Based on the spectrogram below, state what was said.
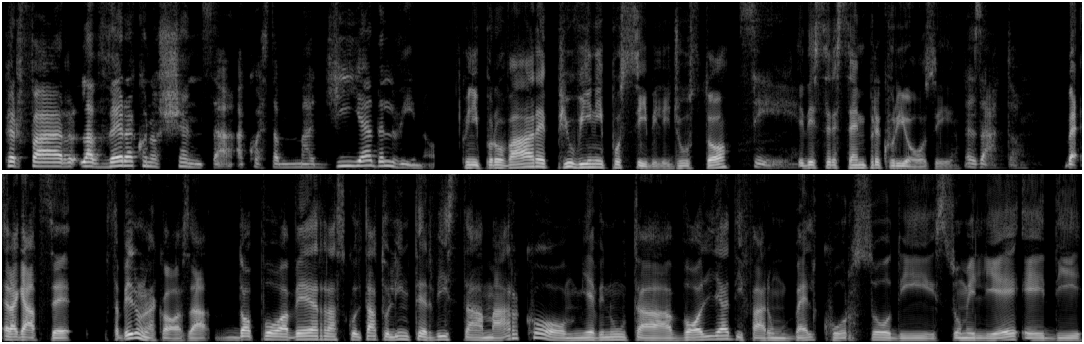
per fare la vera conoscenza a questa magia del vino. Quindi provare più vini possibili, giusto? Sì. Ed essere sempre curiosi. Esatto. Beh, ragazze, Sapete una cosa? Dopo aver ascoltato l'intervista a Marco, mi è venuta voglia di fare un bel corso di sommelier e di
